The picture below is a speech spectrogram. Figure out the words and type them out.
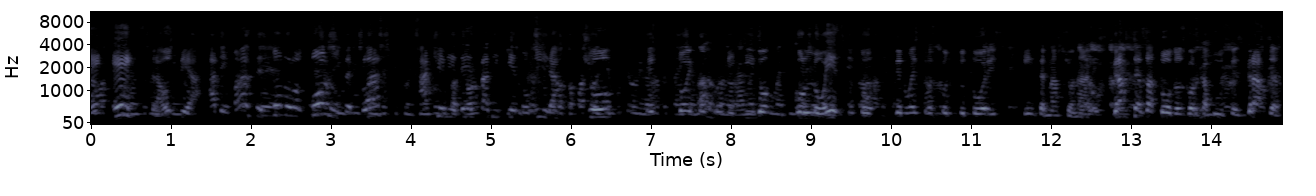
Eh, extra, o sea, además de todos los de plan, HND está diciendo, mira, yo estoy comprometido con lo éxito de nuestros consultores internacionales. Gracias a todos, Gorka Buses. Gracias.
